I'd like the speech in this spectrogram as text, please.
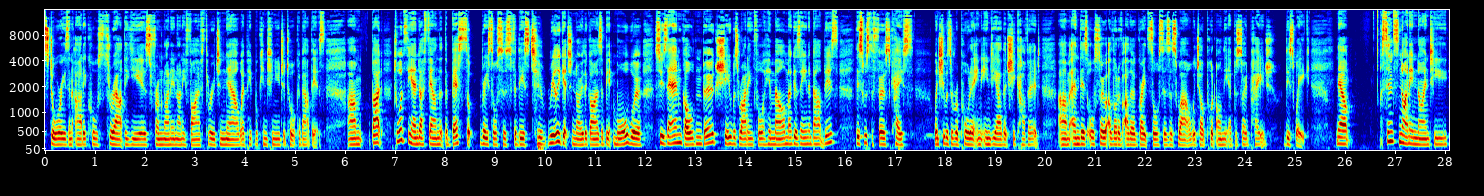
stories and articles throughout the years from 1995 through to now where people continue to talk about this. Um, but towards the end, I found that the best resources for this to really get to know the guys a bit more were Suzanne Goldenberg. She was writing for Himal magazine about this. This was the first case when she was a reporter in India that she covered. Um, and there's also a lot of other great sources as well, which I'll put on the episode page this week. Now, since 1990,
